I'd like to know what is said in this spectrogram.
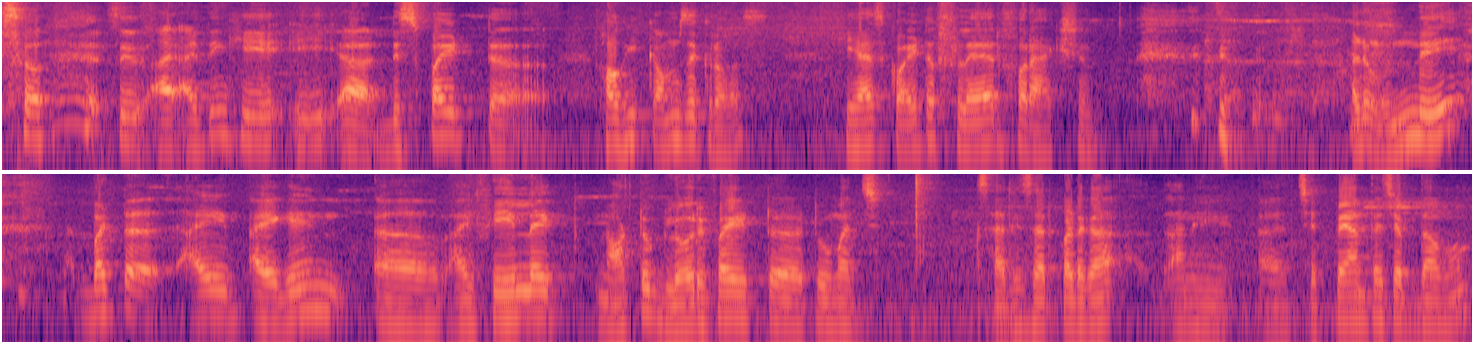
So so I so I, he think he, he uh, despite uh, how he comes across, he has అంటే ఉంది. But I I again I feel like not to glorify it too much సరి సరిపడగా దాన్ని చెప్పే అంతే చెప్దాము.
